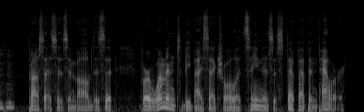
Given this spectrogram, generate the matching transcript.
Mm-hmm. processes involved is that for a woman to be bisexual, it's seen as a step up in power.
